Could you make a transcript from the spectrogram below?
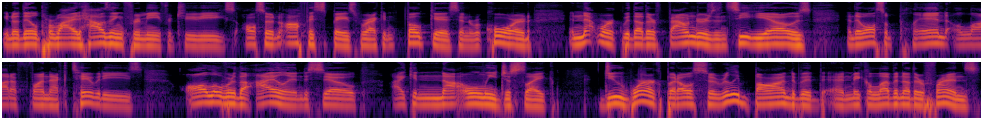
you know, they'll provide housing for me for two weeks, also an office space where I can focus and record and network with other founders and CEOs. And they've also planned a lot of fun activities all over the island. So I can not only just like do work, but also really bond with and make 11 other friends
